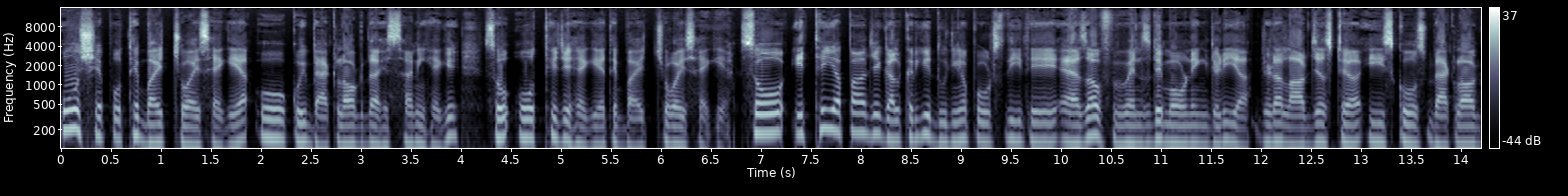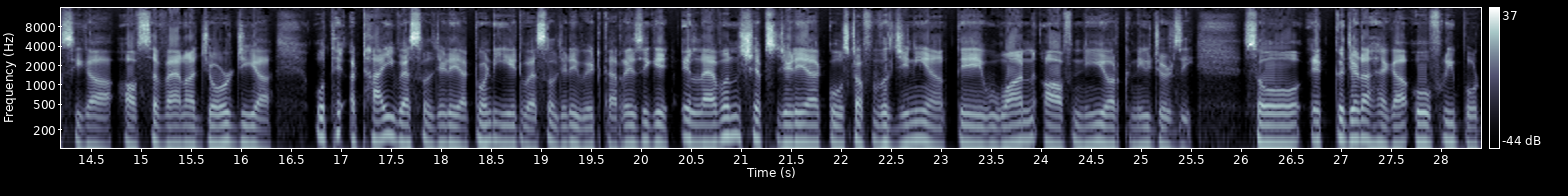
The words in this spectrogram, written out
ਉਹ ਸ਼ਿਪ ਉੱਥੇ ਬਾਈ ਚੋਇਸ ਹੈਗੇ ਆ। ਉਹ ਕੋਈ ਬੈਕਲੌਗ ਦਾ ਹਿੱਸਾ ਨਹੀਂ ਹੈਗੇ। ਸੋ ਉਹ ਉੱਥੇ ਜੇ ਹੈਗੇ ਆ ਤੇ ਬਾਈ ਚੋਇਸ ਹੈਗੇ ਆ। ਸੋ ਇੱਥੇ ਹੀ ਆਪਾਂ ਜੇ ਗੱਲ ਕਰੀਏ ਦੂਜੀਆਂ ਪੋਰਟਸ ਦੀ ਤੇ ਐਜ਼ ਆਫ ਵੈਨਸਡੇ ਮਾਰਨਿੰਗ ਜਿਹੜੀ ਆ, ਜਿਹੜਾ ਲਾਰਜੈਸਟ ਈਸਟ ਕੋਸਟ ਬੈਕਲੌਗ ਸੀਗਾ ਆਫ ਸਵਾਨਾ ਜਾਰਜੀਆ ਉੱਥੇ 28 ਵੈਸਲ ਜਿਹੜੇ ਆ 28 ਵੈਸਲ ਜਿਹੜੇ ਵੇਟ ਕਰ ਰਹੇ ਸੀਗੇ। 11 ਸ਼ਿਪਸ ਜਿਹੜੇ ਆ ਕੋਸਟ ਆਫ ਵਰਜੀਨੀਆ ਤੇ 1 of New York New Jersey so ਇੱਕ ਜਿਹੜਾ ਹੈਗਾ, ਉਹ ਫਰੀਪੋਰਟ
